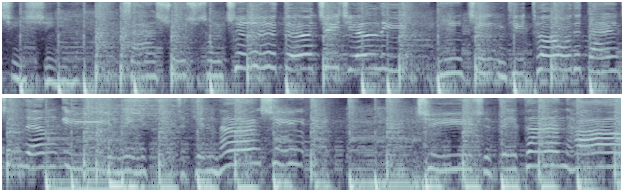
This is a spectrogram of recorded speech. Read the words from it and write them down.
清醒。在暑气充斥的季节里，你晶莹剔透的带着凉意。你在天南星，气质非凡，好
